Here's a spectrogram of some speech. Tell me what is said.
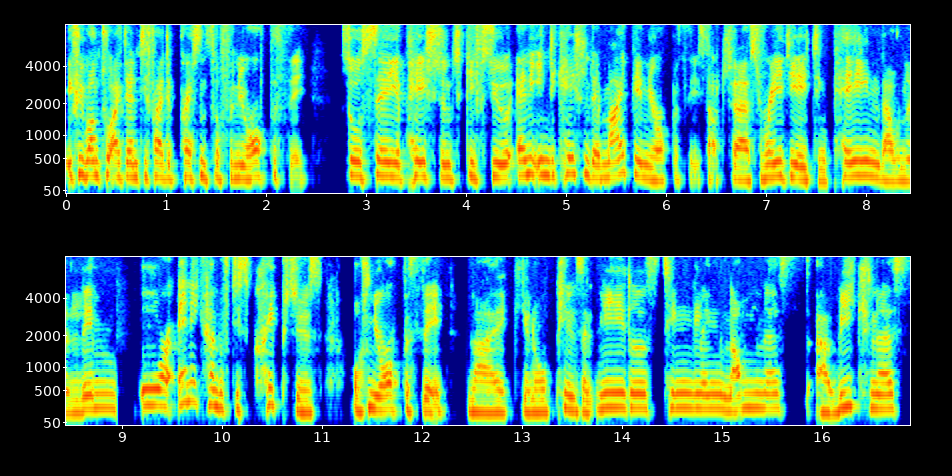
if you want to identify the presence of a neuropathy. So, say a patient gives you any indication there might be a neuropathy, such as radiating pain down a limb, or any kind of descriptors of neuropathy, like, you know, pins and needles, tingling, numbness, uh, weakness,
